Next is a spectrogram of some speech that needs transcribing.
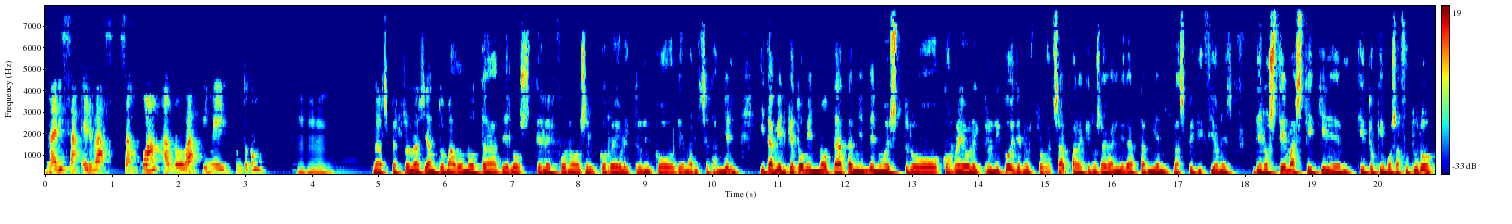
marisaherbazsanjuan.com. Las personas ya han tomado nota de los teléfonos, el correo electrónico de Marisa también, y también que tomen nota también de nuestro correo electrónico y de nuestro WhatsApp para que nos hagan llegar también las peticiones de los temas que quieren que toquemos a futuro.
